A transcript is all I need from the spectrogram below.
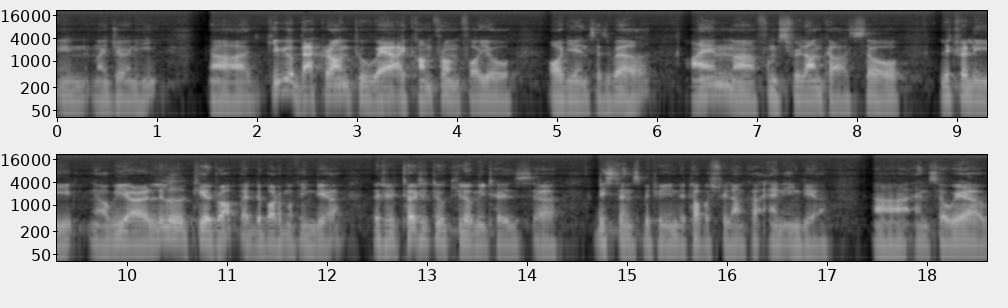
in my journey. Uh, give you a background to where I come from for your audience as well. I am uh, from Sri Lanka, so literally, you know, we are a little teardrop at the bottom of India, literally 32 kilometers uh, distance between the top of Sri Lanka and India. Uh, and so we are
